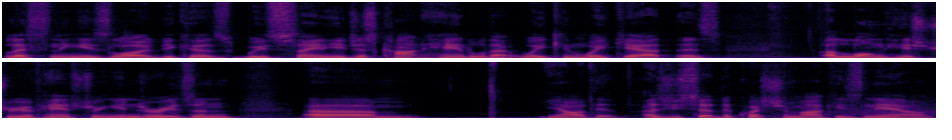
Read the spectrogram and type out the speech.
lessening his load? Because we've seen he just can't handle that week in, week out. There's a long history of hamstring injuries, and um, you know, I think, as you said, the question mark is now,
